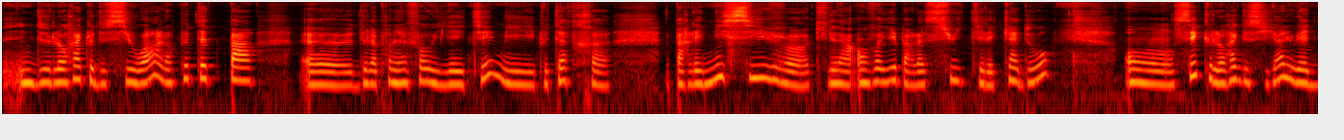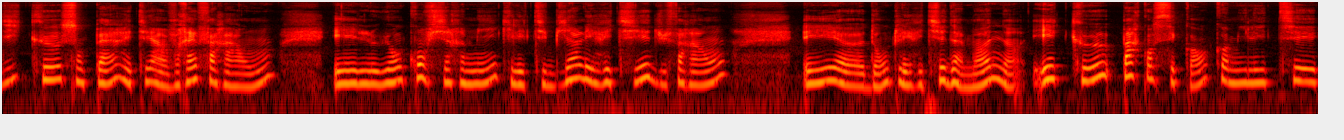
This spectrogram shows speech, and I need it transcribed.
de l'oracle de Siwa, alors peut-être pas euh, de la première fois où il y a été, mais peut-être par les missives qu'il a envoyées par la suite et les cadeaux, on sait que l'oracle de Sia lui a dit que son père était un vrai pharaon et lui ont confirmé qu'il était bien l'héritier du pharaon et euh, donc l'héritier d'Amon et que par conséquent comme il était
